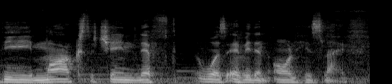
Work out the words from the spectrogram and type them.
The marks the chain left was evident all his life.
